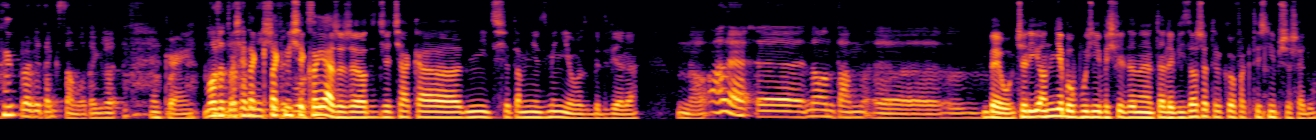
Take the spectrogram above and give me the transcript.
prawie tak samo, także Okej. Może Trochę tak, mniej tak mi się kojarzy, że od dzieciaka nic się tam nie zmieniło zbyt wiele. No, ale e, no on tam... E, w- Był, czyli on nie był później wyświetlony na telewizorze, tylko faktycznie przyszedł.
